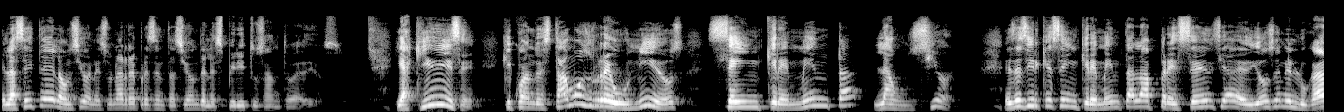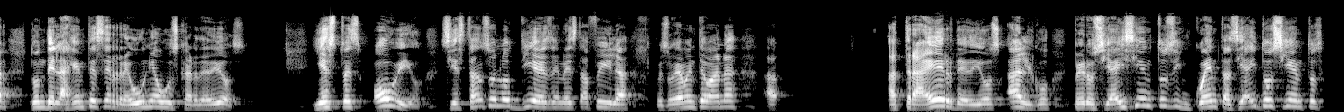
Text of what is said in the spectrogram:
El aceite de la unción es una representación del Espíritu Santo de Dios. Y aquí dice que cuando estamos reunidos se incrementa la unción. Es decir, que se incrementa la presencia de Dios en el lugar donde la gente se reúne a buscar de Dios. Y esto es obvio. Si están solo 10 en esta fila, pues obviamente van a, atraer de Dios algo, pero si hay 150, si hay 200,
